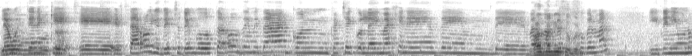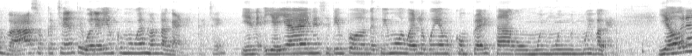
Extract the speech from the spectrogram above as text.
La cuestión es que eh, el tarro, yo de hecho tengo dos tarros de metal con, ¿cachai? Con las imágenes de, de Batman, Batman vs Super- Superman. Y tenía unos vasos, ¿cachai? Antes igual habían como weas más bacanes, ¿cachai? Y, en- y allá en ese tiempo donde fuimos igual lo podíamos comprar y estaba como muy, muy, muy, muy bacán. Y ahora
